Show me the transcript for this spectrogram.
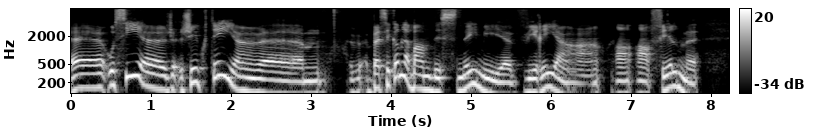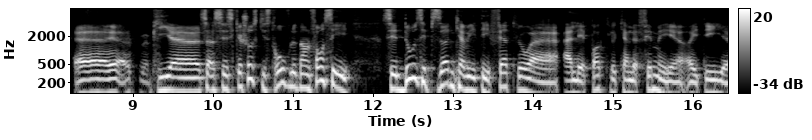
Euh, aussi, j'ai écouté un ben, c'est comme la bande dessinée, mais euh, virée en, film. Euh, puis euh, c'est quelque chose qui se trouve, dans le fond, c'est. C'est 12 épisodes qui avaient été faits là, à, l'époque, quand le film a été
